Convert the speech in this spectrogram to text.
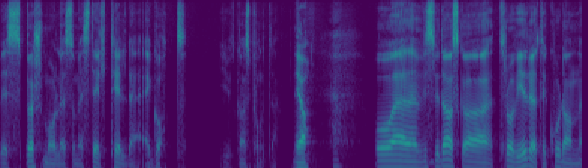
hvis spørsmålet som er stilt til deg, er godt i utgangspunktet. Ja. Og eh, hvis vi da skal trå videre til hvordan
